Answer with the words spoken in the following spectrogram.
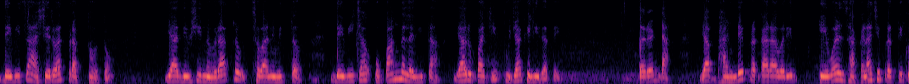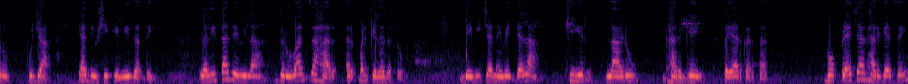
देवीचा आशीर्वाद प्राप्त होतो. या दिवशी नवरात्र उत्सवानिमित्त देवीच्या उपांग ललिता या रूपाची पूजा केली जाते. करंडा या भांडे प्रकारावरील केवळ झाकणाची प्रतिकरूप पूजा या दिवशी केली जाते. ललिता देवीला दुर्वाचा हार अर्पण केला जातो. देवीच्या नैवेद्याला खीर लाडू घारगे तयार करतात. भोपळ्याच्या घारग्याचे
